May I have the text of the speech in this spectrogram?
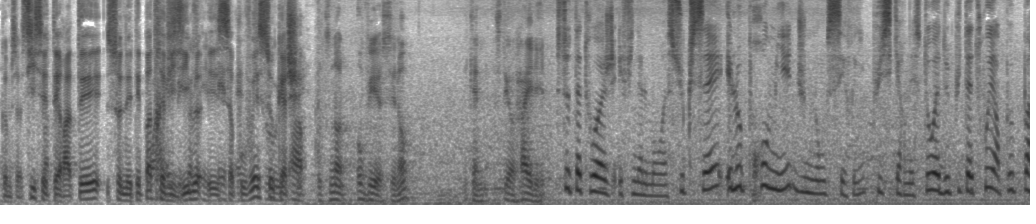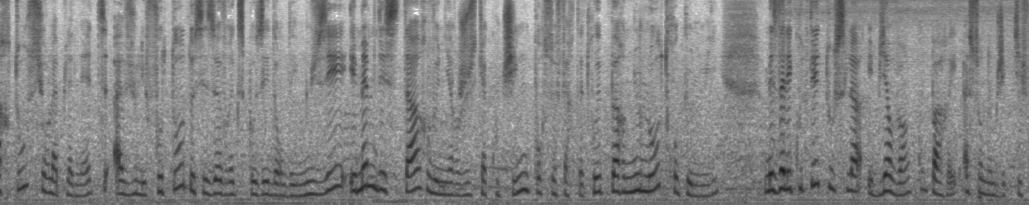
Comme ça, si c'était raté, ce n'était pas très visible et ça pouvait se cacher. Ce tatouage est finalement un succès et le premier d'une longue série, puisqu'Ernesto a depuis tatoué un peu partout sur la planète, a vu les photos de ses œuvres exposées dans des musées et même des stars venir jusqu'à Kuching pour se faire tatouer par nul autre que lui. Mais à l'écouter, tout cela est bien vain comparé à son objectif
